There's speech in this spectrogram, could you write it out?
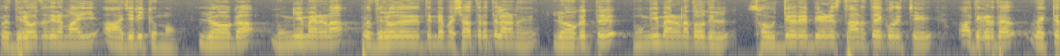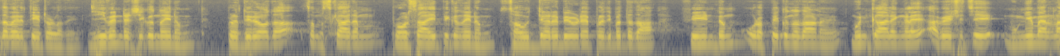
പ്രതിരോധ ദിനമായി ആചരിക്കുന്നു. ലോക മുങ്ങിമരണ പ്രതിരോധ ദിനത്തിന്റെ പശ്ചാത്തലത്തിലാണ് ലോകത്ത് മുങ്ങിമരണ തോതിൽ സൗദി അറേബ്യയുടെ സ്ഥാനത്തെക്കുറിച്ച് അധികൃതർ വ്യക്തത വരുത്തിയിട്ടുള്ളത്. ജീവൻ രക്ഷിക്കുന്നതിനും പ്രതിരോധ സംസ്കാരം പ്രോത്സാഹിപ്പിക്കുന്നതിനും സൗദി അറേബ്യയുടെ പ്രതിബദ്ധത വീണ്ടും ഉറപ്പിക്കുന്നതാണ്. മുൻകാലങ്ങളെ അപേക്ഷിച്ച് മുങ്ങിമരണ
